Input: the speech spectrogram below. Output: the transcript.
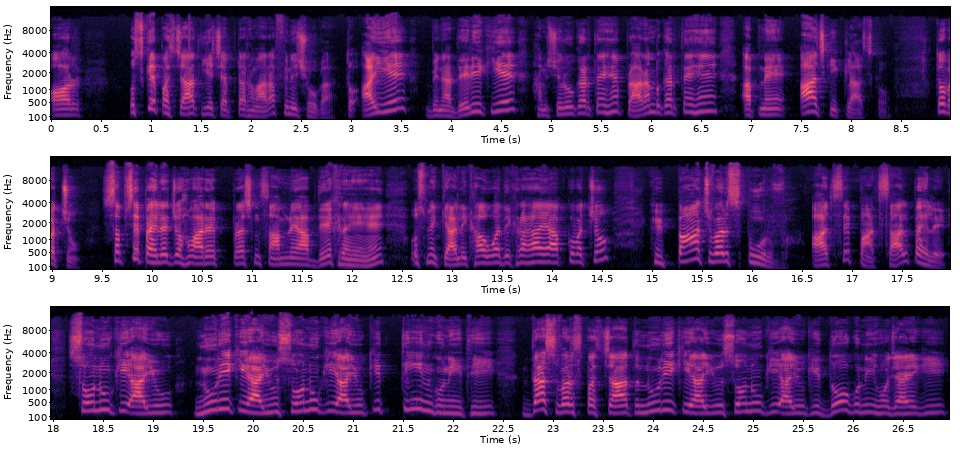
और उसके पश्चात ये चैप्टर हमारा फिनिश होगा। तो आइए, बिना देरी किए, हम शुरू करते हैं, प्रारंभ करते हैं अपने आज की क्लास को। तो बच्चों, सबसे पहले जो हमारे प्रश्न सामने आप देख रहे हैं, उसमें क्या लिखा हुआ दिख रहा है आपको बच्चों? कि पाँच वर्ष पूर्व, आज से पाँच साल पहले, सोनू की आयु, नूरी की आयु, सोनू की आयु की तीन गुनी थी। दस वर्ष पश्चात नूरी की आयु, सोनू की आयु की दो गुनी हो जाएगी।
